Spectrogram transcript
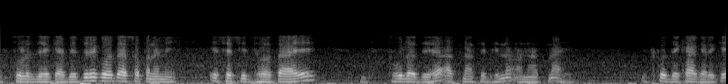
स्थूल देह का व्यतिरिक होता है सपन में इससे सिद्ध होता है, स्थूल देह आत्मा से भिन्न, अनात्मा है। इसको देखा करके,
